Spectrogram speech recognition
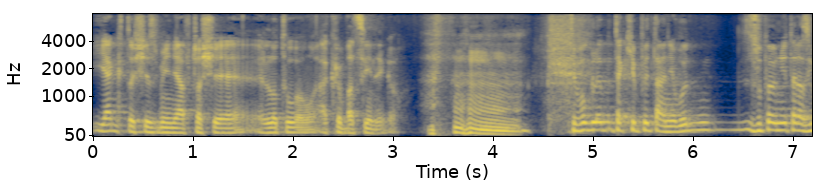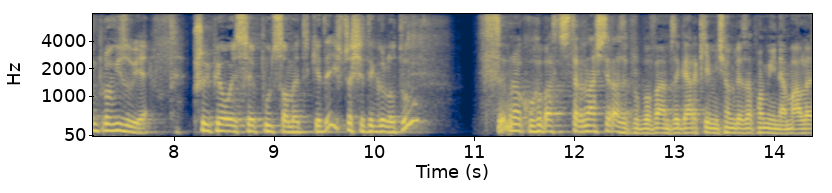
Jak to się zmienia w czasie lotu akrobacyjnego? Ty w ogóle takie pytanie, bo zupełnie teraz improwizuję. Przypiąłeś sobie pulsometr kiedyś w czasie tego lotu? W tym roku chyba 14 razy próbowałem zegarkiem i ciągle zapominam, ale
